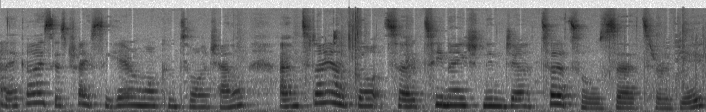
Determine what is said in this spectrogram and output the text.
Hi there guys, it's Tracey here and welcome to our channel. Um, today I've got uh, Teenage Ninja Turtles uh, to review.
